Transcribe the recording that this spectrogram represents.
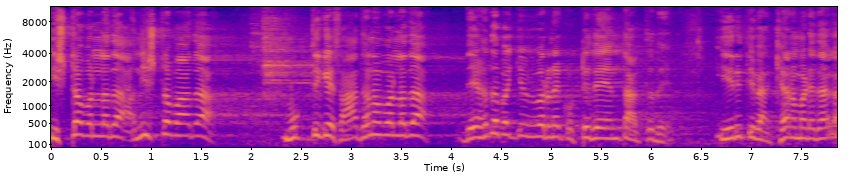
ಇಷ್ಟವಲ್ಲದ, ಅನಿಷ್ಟವಾದ, ಮುಕ್ತಿಗೆ ಸಾಧನವಲ್ಲದ ದೇಹದ ಬಗ್ಗೆ ವಿವರಣೆ ಕೊಟ್ಟಿದೆ ಅಂತ ಆಗ್ತದೆ. ಈ ರೀತಿ ವ್ಯಾಖ್ಯಾನ ಮಾಡಿದಾಗ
